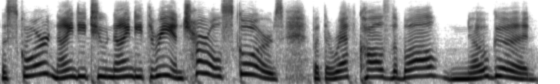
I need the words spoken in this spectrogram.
The score 92-93 and Charles scores, but the ref calls the ball no good.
